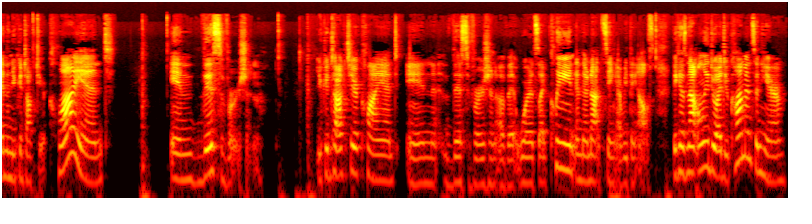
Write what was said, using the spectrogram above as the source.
and then you can talk to your client in this version. You can talk to your client in this version of it where it's like clean and they're not seeing everything else. Because not only do I do comments in here,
